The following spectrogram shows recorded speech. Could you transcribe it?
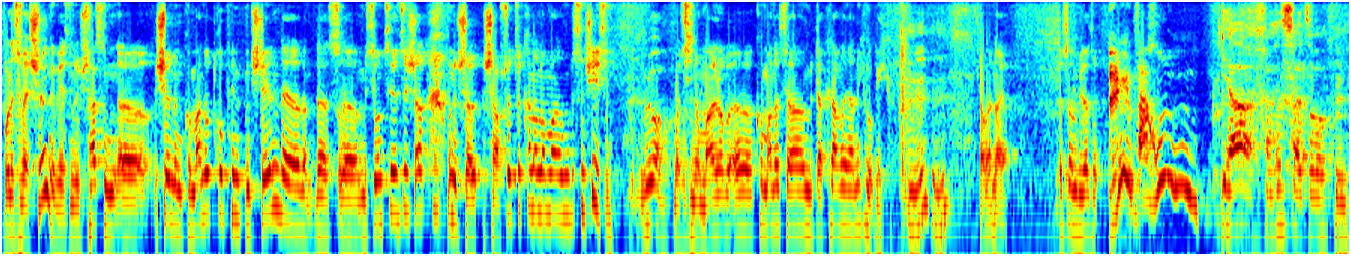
Und es wäre schön gewesen. Du hast einen äh, schönen Kommandotrupp hinten stehen, der das äh, Missionsziel sichert und der Scha- Scharfschütze kann dann noch mal ein bisschen schießen. Ja, Was die normalen äh, Kommandos ja mit der Knarre ja nicht wirklich kann. Aber naja, ist dann wieder so, "Mm, warum? Ja, das ist halt so. Hm.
